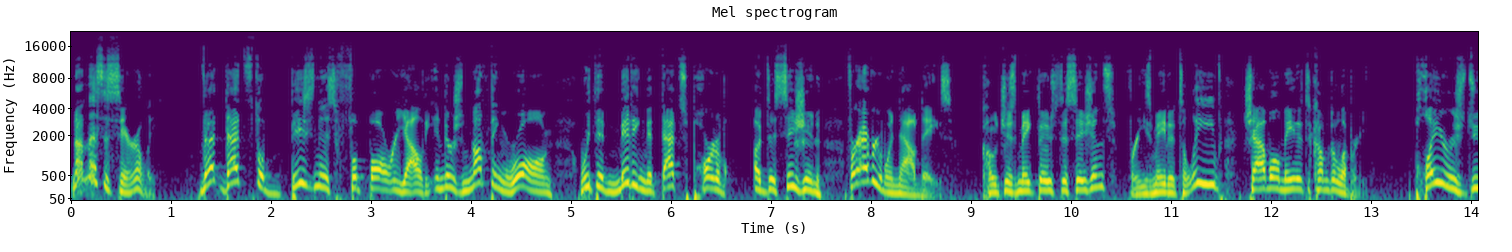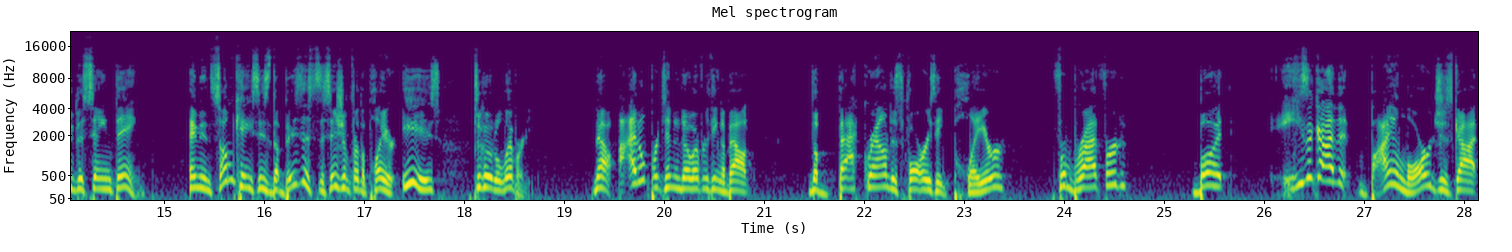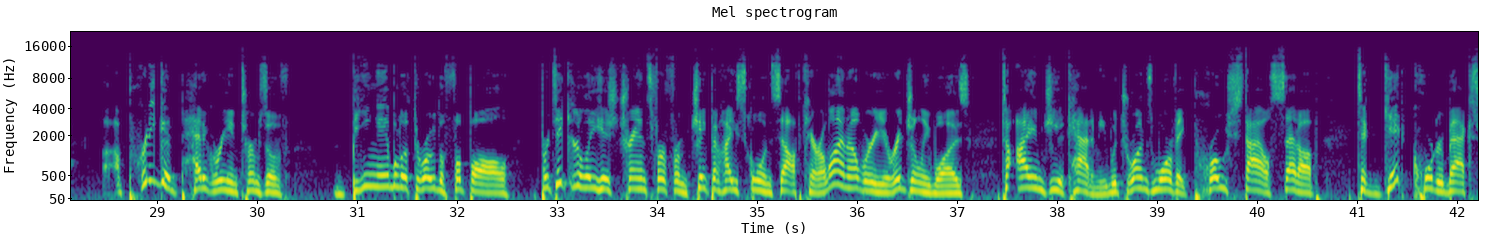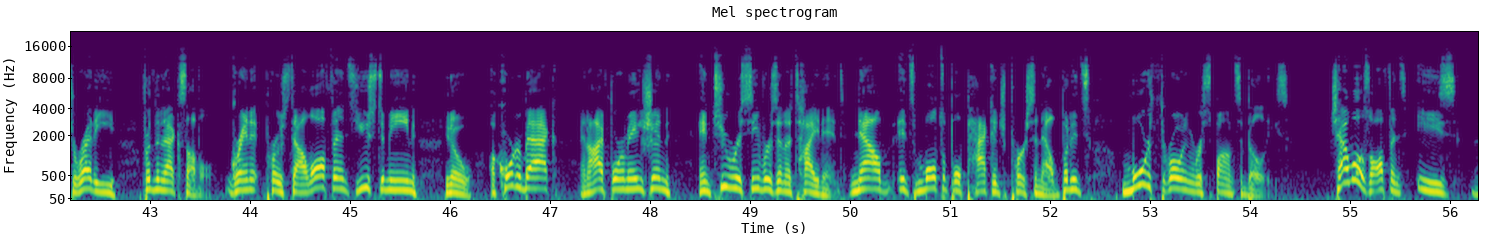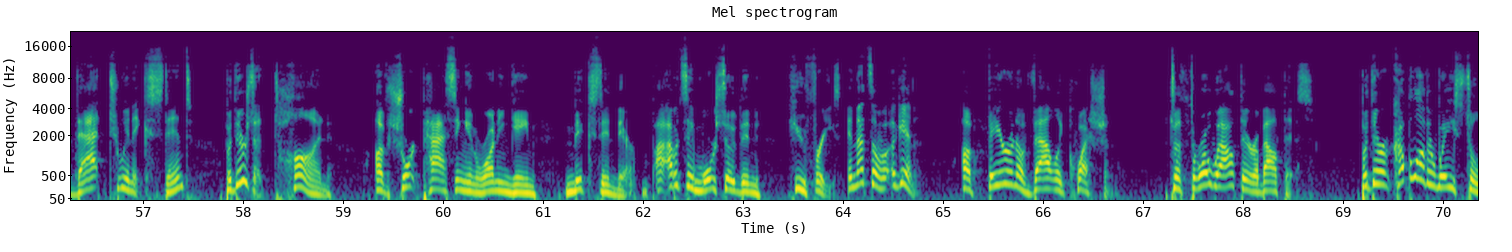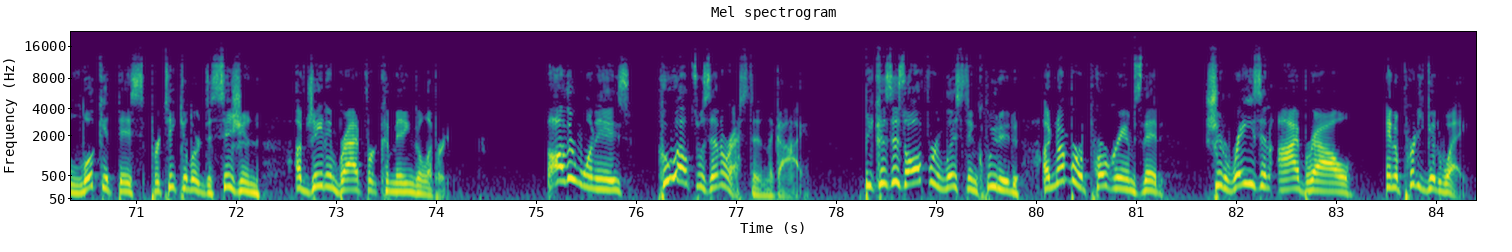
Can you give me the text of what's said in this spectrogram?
Not necessarily. That that's the business football reality, and there's nothing wrong with admitting that that's part of a decision for everyone nowadays. Coaches make those decisions. Freeze made it to leave. Chadwell made it to come to Liberty. players do the same thing. And in some cases, the business decision for the player is to go to Liberty. Now, I don't pretend to know everything about the background as far as a player from Bradford, but he's a guy that by and large has got a pretty good pedigree in terms of being able to throw the football, particularly his transfer from Chapin High School in South Carolina, where he originally was, to IMG Academy, which runs more of a pro style setup to get quarterbacks ready for the next level. Granite pro style offense used to mean, you know, a quarterback, an I formation, and two receivers and a tight end. Now it's multiple package personnel, but it's more throwing responsibilities. Chadwell's offense is that to an extent, but there's a ton of short passing and running game mixed in there. I would say more so than Hugh Freeze. And that's, a, again, a fair and a valid question to throw out there about this. But there are a couple other ways to look at this particular decision of Jayden Bradford committing to Liberty. The other one is who else was interested in the guy? Because his offer list included a number of programs that should raise an eyebrow in a pretty good way.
